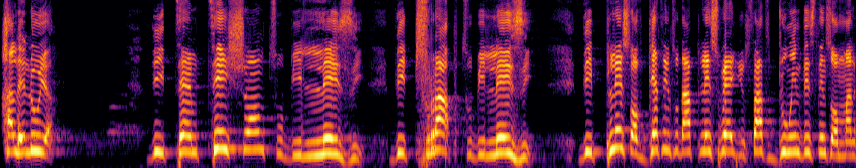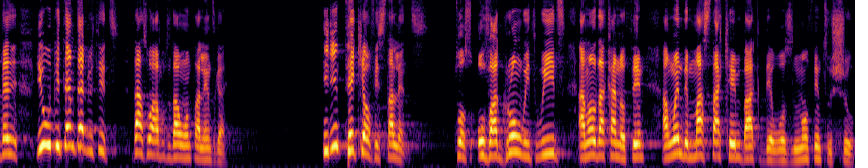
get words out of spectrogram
Hallelujah the temptation to be lazy, the trap to be lazy, the place of getting to that place where you start doing these things or manifesting, you will be tempted with it. That's what happened to that one talent guy. He didn't take care of his talents. It was overgrown with weeds and all that kind of thing. And when the master came back, there was nothing to show.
